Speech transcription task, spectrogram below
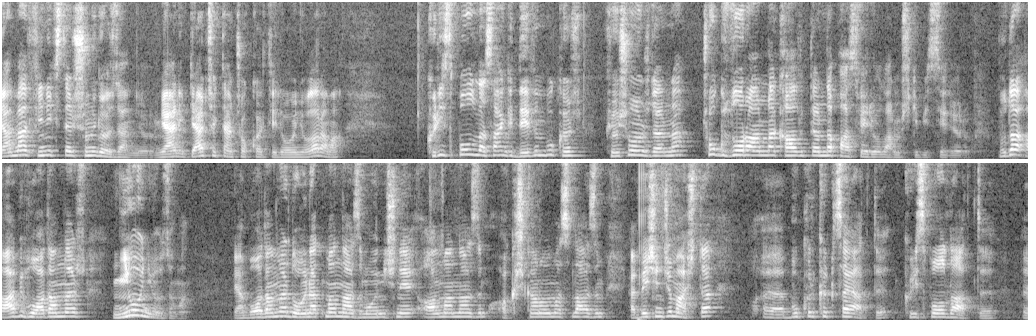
yani ben Phoenix'te şunu gözlemliyorum. Yani gerçekten çok kaliteli oynuyorlar ama Chris Paul'la sanki Devin Booker köşe oyuncularına çok zor anda kaldıklarında pas veriyorlarmış gibi hissediyorum. Bu da abi bu adamlar niye oynuyor o zaman? Yani bu adamları da oynatman lazım. Oyun içine alman lazım. Akışkan olması lazım. Ya 5. maçta e, Booker 40 sayı attı. Chris Paul da attı. E,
